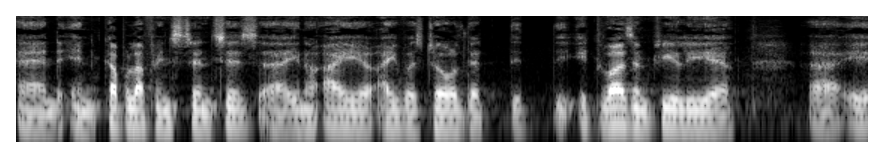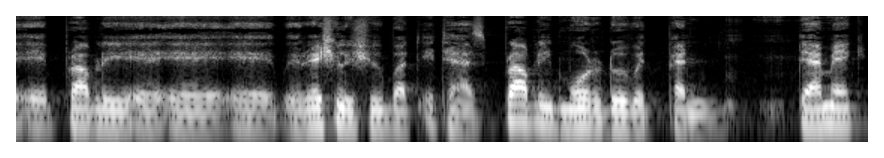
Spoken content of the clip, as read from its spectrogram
And in a couple of instances, uh, you know, I I was told that it, it wasn't really a, uh, a, a probably a, a, racial issue, but it has probably more to do with pandemic,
